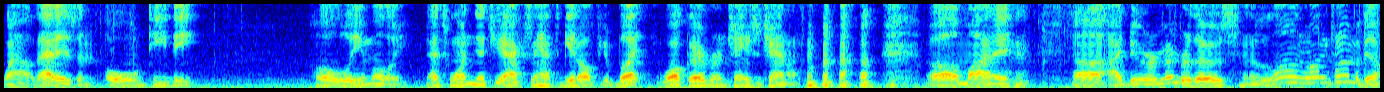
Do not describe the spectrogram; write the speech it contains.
Wow, that is an old TV. Holy moly. That's one that you actually have to get off your butt, walk over, and change the channel. oh my. Uh, I do remember those a long, long time ago.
